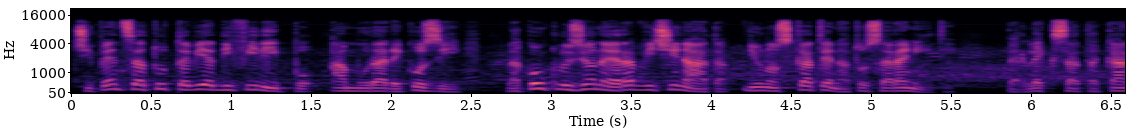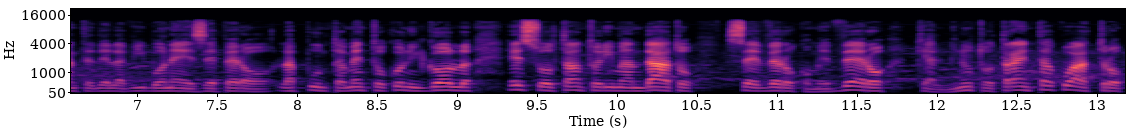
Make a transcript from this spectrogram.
ci pensa tuttavia Di Filippo a murare così la conclusione ravvicinata di uno scatenato Saraniti. Per l'ex attaccante della Vibonese però l'appuntamento con il gol è soltanto rimandato, se è vero come è vero che al minuto 34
